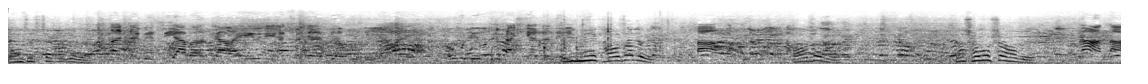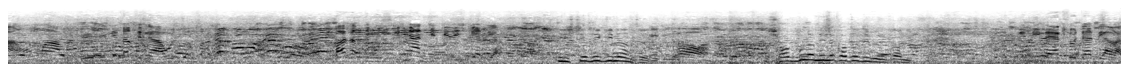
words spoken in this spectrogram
পঞ্চাশ টাকা করে। বেশি আবার একশো টাকা দিয়ে ষাট টাকা নিয়ে খাওয়া যাবে হ্যাঁ খাওয়া যাবে না সমস্যা হবে না না ওই জন্য কিনে আনছি তিরিশ টাকা দিয়া তিরিশ টাকা দিয়ে কিনে আনছেন হ্যাঁ সবগুলো নিলে কত দিবেন? কম। নিলে একশো টাকা। দেওয়া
